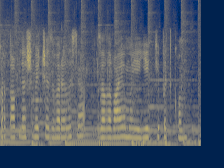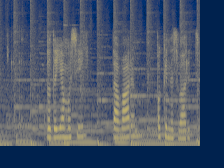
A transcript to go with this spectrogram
Картопля швидше зварилася, заливаємо її кипятком. Додаємо сіль та варимо, поки не звариться.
